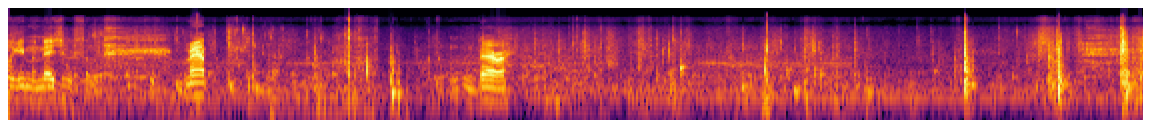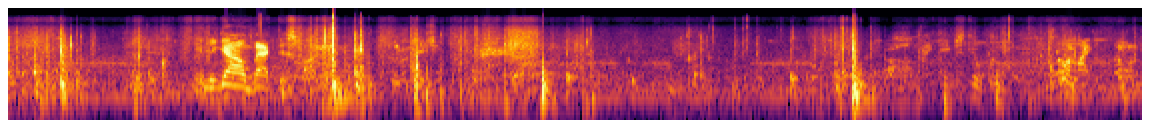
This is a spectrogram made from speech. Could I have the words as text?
I'll give him a measure from the map. Barra. He'll be going back this one. Oh, my keep still. Cool. Come on, come on,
